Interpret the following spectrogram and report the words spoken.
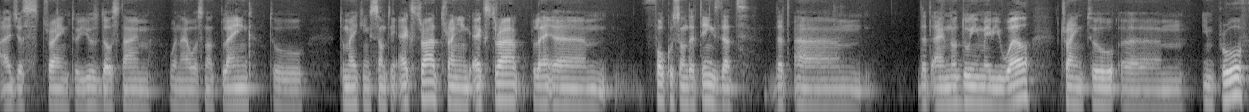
I just trying to use those time when I was not playing to to making something extra, training extra, play, um, focus on the things that that um, that I'm not doing maybe well, trying to um, improve,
